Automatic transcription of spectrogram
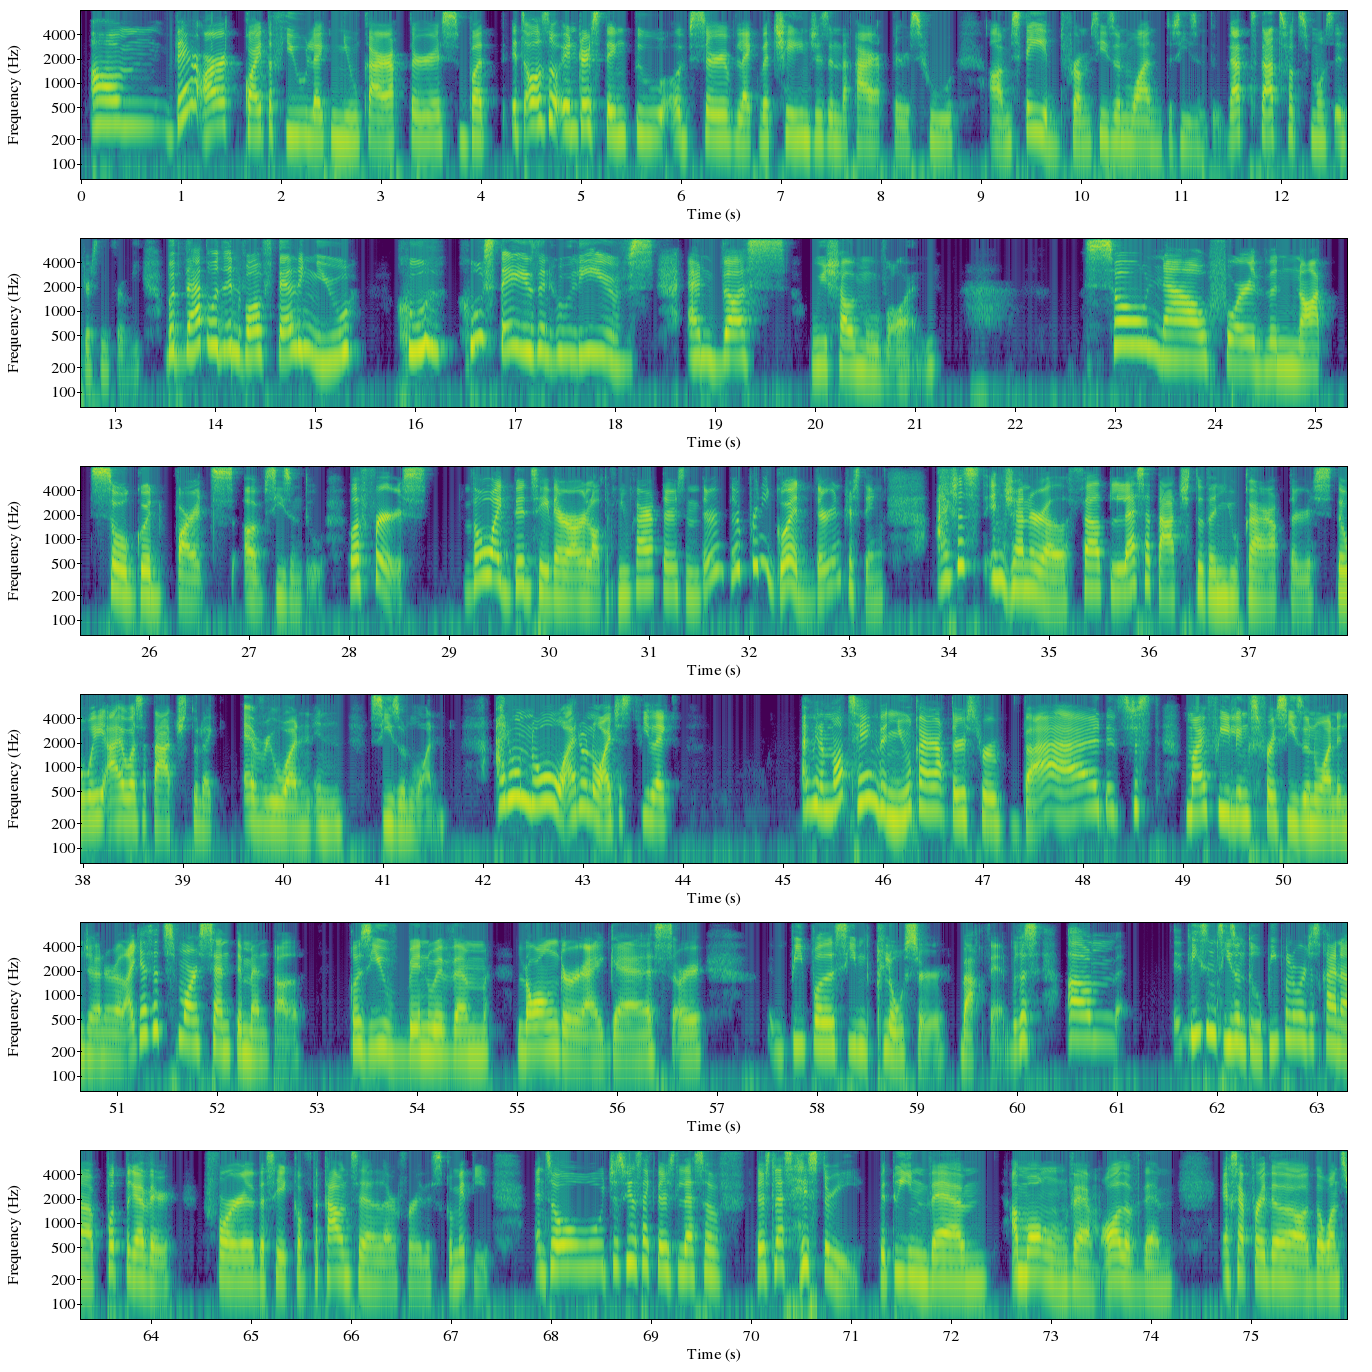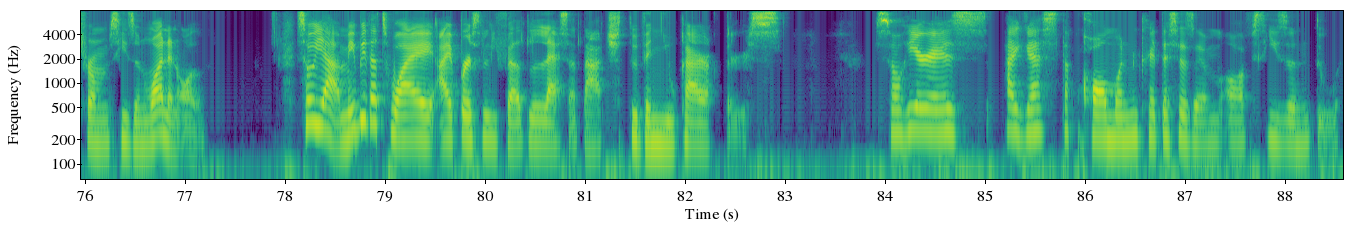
Um, there are quite a few like new characters, but it's also interesting to observe like the changes in the characters who um stayed from season one to season two. That's that's what's most interesting for me. But that would involve telling you who who stays and who leaves, and thus we shall move on. So now for the not so good parts of season two. Well, first, though I did say there are a lot of new characters and they're they're pretty good, they're interesting. I just in general felt less attached to the new characters the way I was attached to like everyone in season 1. I don't know. I don't know. I just feel like I mean, I'm not saying the new characters were bad. It's just my feelings for season 1 in general. I guess it's more sentimental because you've been with them longer, I guess, or people seemed closer back then. Because um at least in season 2 people were just kind of put together for the sake of the council or for this committee. And so it just feels like there's less of there's less history between them among them all of them except for the the ones from season 1 and all. So yeah maybe that's why i personally felt less attached to the new characters so here is, I guess, the common criticism of season two.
